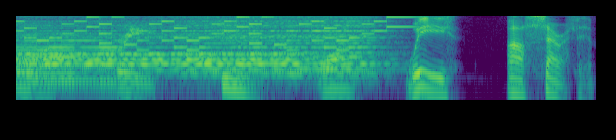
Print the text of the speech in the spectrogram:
four, three, two, one. We are Seraphim.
